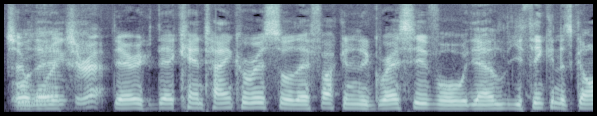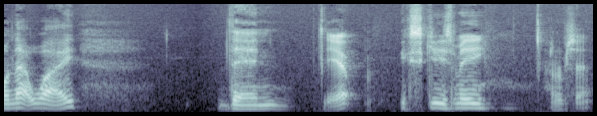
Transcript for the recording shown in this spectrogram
Two or they're, you're out. they're they're cantankerous or they're fucking aggressive or you know you're thinking it's going that way, then Yep, excuse me, hundred percent.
